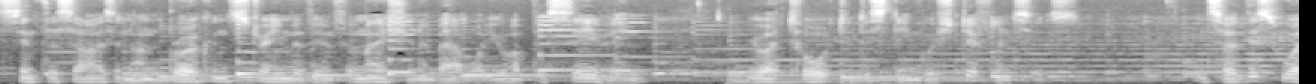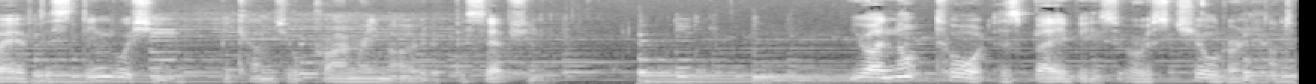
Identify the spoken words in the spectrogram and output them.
synthesize an unbroken stream of information about what you are perceiving, you are taught to distinguish differences. And so, this way of distinguishing becomes your primary mode of perception. You are not taught as babies or as children how to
